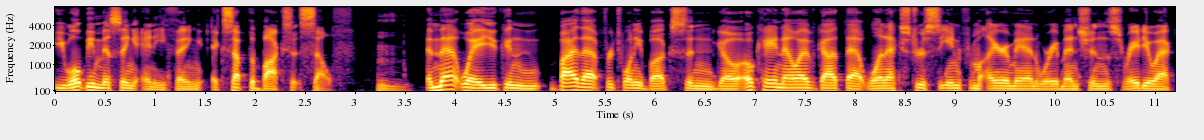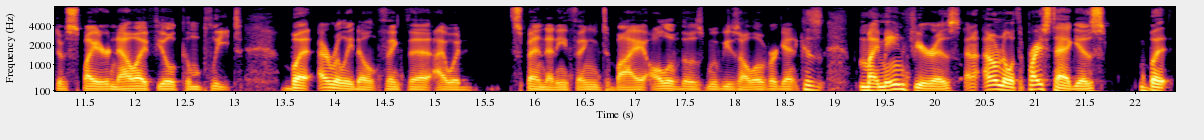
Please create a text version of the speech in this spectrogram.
you won't be missing anything except the box itself. Mm-hmm. And that way you can buy that for 20 bucks and go, okay, now I've got that one extra scene from Iron Man where he mentions radioactive spider. Now I feel complete. But I really don't think that I would spend anything to buy all of those movies all over again. Because my main fear is, and I don't know what the price tag is, but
